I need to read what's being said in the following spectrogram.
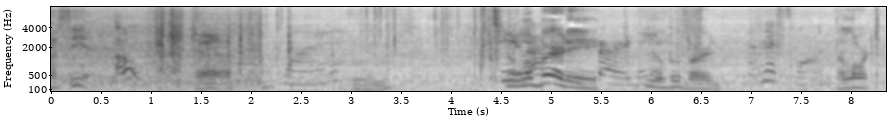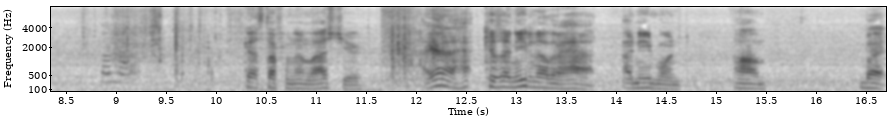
Want to see it. oh. Yeah. One, A two, little a birdie. birdie, Little boo bird. and this one. The Lort. The Lord. Got stuff from them last year. I got a hat because I need another hat. I need one. Um, but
